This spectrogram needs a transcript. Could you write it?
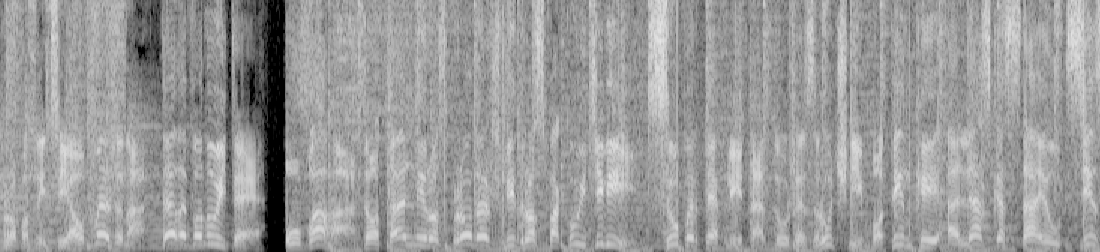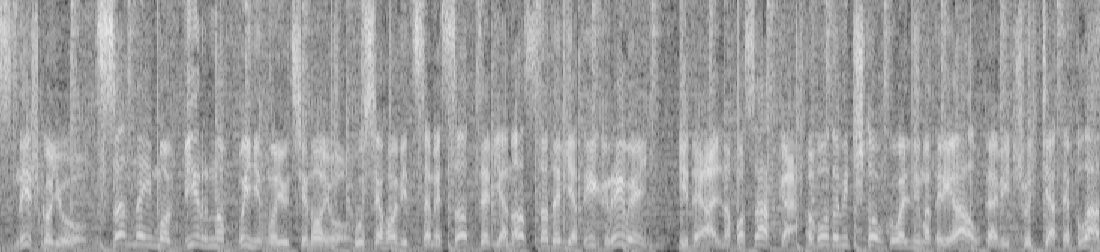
Пропозиція обмежена. Телефонуйте. Увага! Тотальний розпродаж від Розпакуй ТВ. Супертеплі та дуже зручні ботинки Аляска Стайл зі знижкою за неймовірно вигідною ціною. Усього від 799 гривень. Ідеальна посадка, водовідштовхувальний матеріал та відчуття тепла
